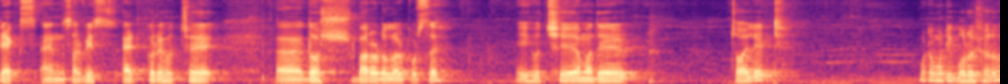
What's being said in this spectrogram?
ট্যাক্স অ্যান্ড সার্ভিস অ্যাড করে হচ্ছে দশ বারো ডলার পড়ছে। এই হচ্ছে আমাদের টয়লেট মোটামুটি বড় সড়ো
